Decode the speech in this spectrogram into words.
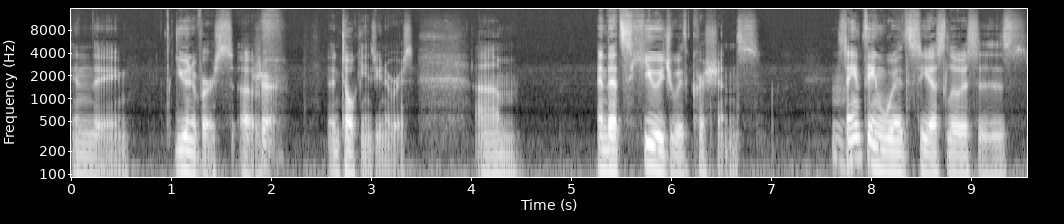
in the universe of Sure. in Tolkien's universe, um, and that's huge with Christians. Hmm. Same thing with C.S. Lewis's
